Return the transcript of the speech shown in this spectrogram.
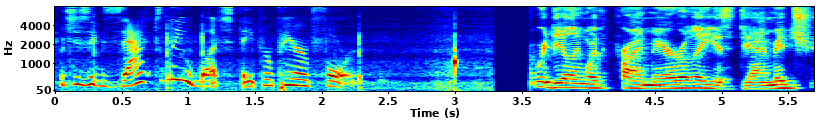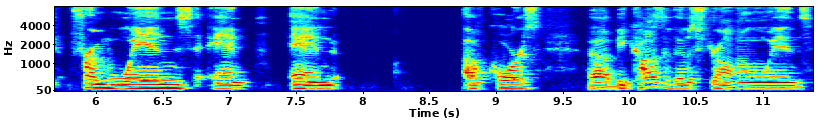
which is exactly what they prepared for. What we're dealing with primarily is damage from winds and and of course uh, because of those strong winds,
